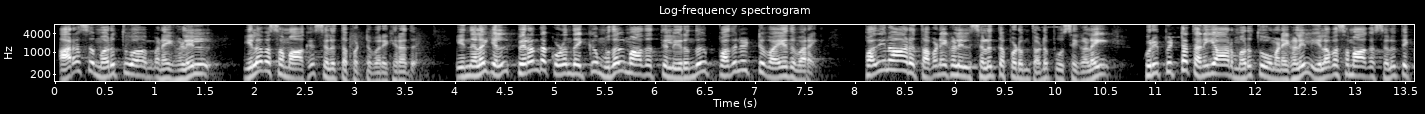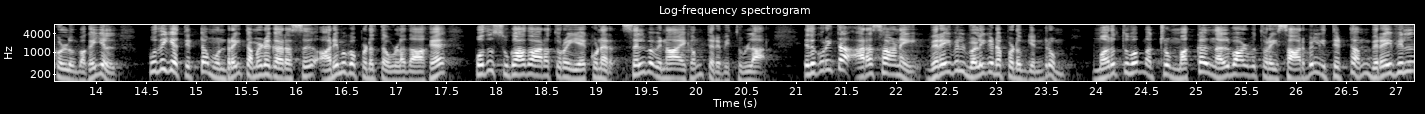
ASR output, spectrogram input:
அரசு மருத்துவமனைகளில் இலவசமாக செலுத்தப்பட்டு வருகிறது. இந்நிலையில் பிறந்த குழந்தைக்கு முதல் மாதத்தில் இருந்து பதினெட்டு வயது வரை பதினாறு தவணைகளில் செலுத்தப்படும் தடுப்பூசிகளை குறிப்பிட்ட தனியார் மருத்துவமனைகளில் இலவசமாக செலுத்திக் கொள்ளும் வகையில் புதிய திட்டம் ஒன்றை தமிழக அரசு அறிமுகப்படுத்த உள்ளதாக பொது சுகாதாரத்துறை இயக்குனர் செல்வ விநாயகம் தெரிவித்துள்ளார். இதுகுறித்த அரசாணை விரைவில் வெளியிடப்படும் என்றும் மருத்துவம் மற்றும் மக்கள் நல்வாழ்வுத்துறை சார்பில் இத்திட்டம் விரைவில்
